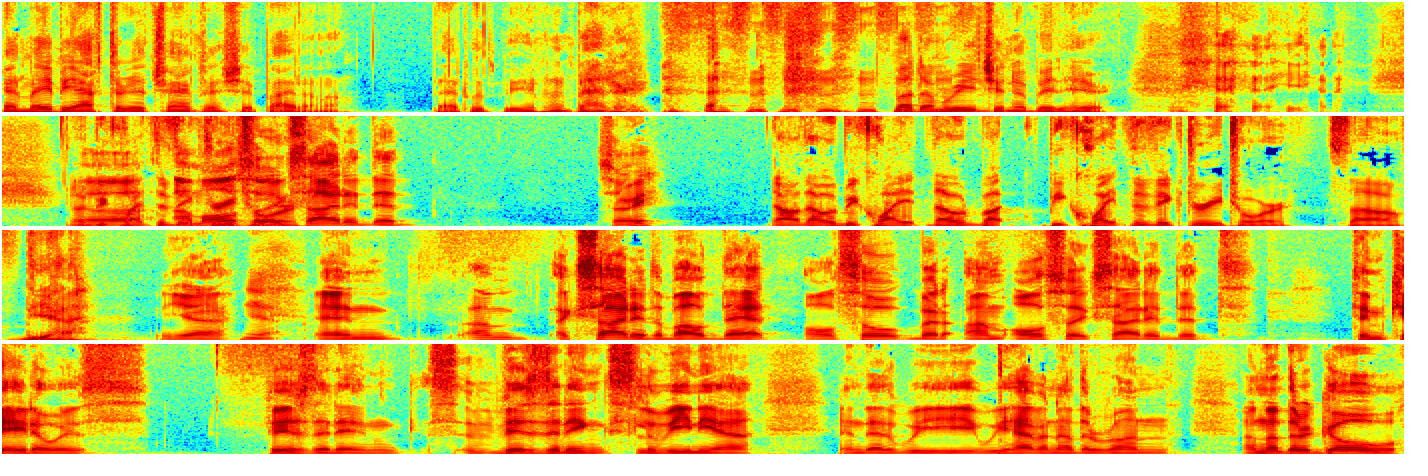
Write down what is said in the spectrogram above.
And maybe after the championship, I don't know. That would be even better. but I'm reaching a bit here. it would be quite the victory Uh, I'm also tour. excited that. Sorry. Oh, that would be quite that would be quite the victory tour. So Yeah. Yeah. Yeah. And I'm excited about that also, but I'm also excited that Tim Cato is visiting visiting Slovenia and that we we have another run, another go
